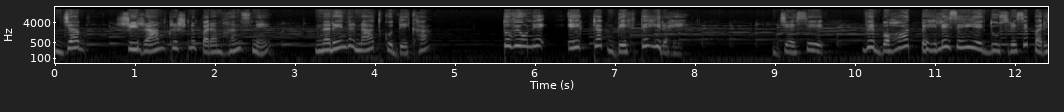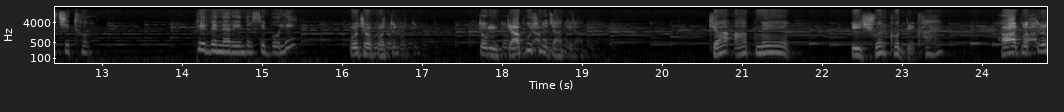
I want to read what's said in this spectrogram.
जब श्री रामकृष्ण परमहंस ने नरेंद्रनाथ को देखा तो वे उन्हें एकटक देखते ही रहे। जैसे वे बहुत पहले से ही एक दूसरे से परिचित हों। फिर वे नरेंद्र से बोले पूछो पुत्र तुम क्या पूछना चाहते हो? क्या आपने ईश्वर को देखा है? हाँ पुत्र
